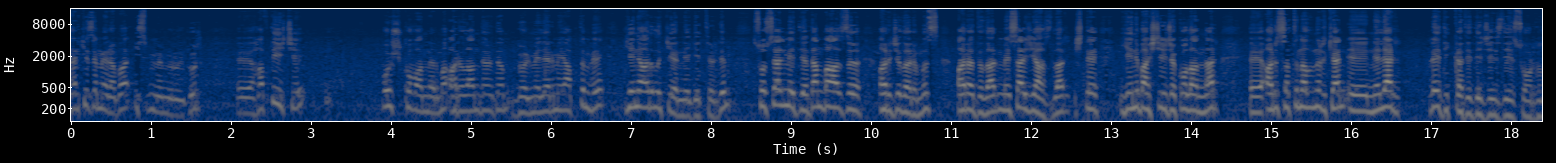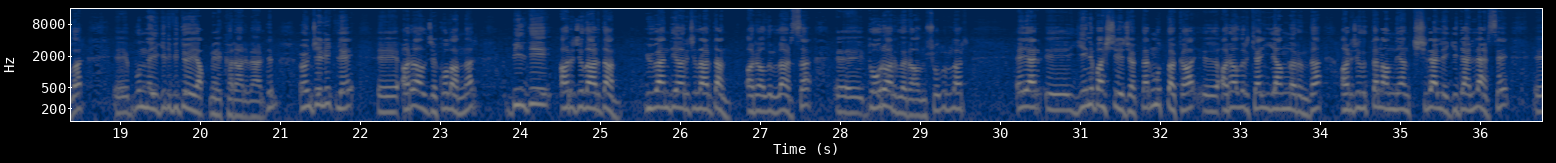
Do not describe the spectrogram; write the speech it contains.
Herkese merhaba, ismim Ömür Uygur. Ee, hafta içi boş kovanlarımı arılandırdım, bölmelerimi yaptım ve yeni arılık yerine getirdim. Sosyal medyadan bazı arıcılarımız aradılar, mesaj yazdılar. İşte yeni başlayacak olanlar e, arı satın alınırken e, nelere dikkat edeceğiz diye sordular. E, bununla ilgili video yapmaya karar verdim. Öncelikle e, arı alacak olanlar bildiği arıcılardan, güvendiği arıcılardan arı alırlarsa e, doğru arıları almış olurlar. Eğer e, yeni başlayacaklar mutlaka e, arı alırken yanlarında arıcılıktan anlayan kişilerle giderlerse e,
